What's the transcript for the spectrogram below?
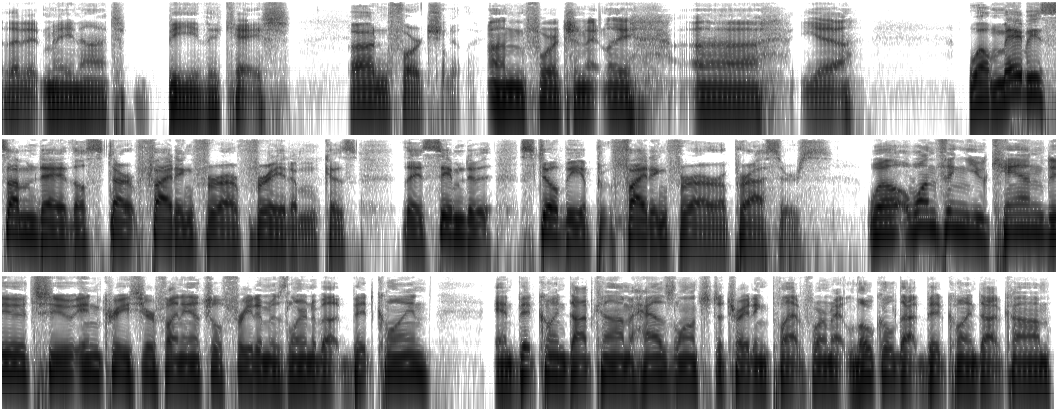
that it may not be the case. Unfortunately. Unfortunately. Uh, yeah. Well, maybe someday they'll start fighting for our freedom because they seem to still be fighting for our oppressors. Well, one thing you can do to increase your financial freedom is learn about Bitcoin. And Bitcoin.com has launched a trading platform at local.bitcoin.com,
